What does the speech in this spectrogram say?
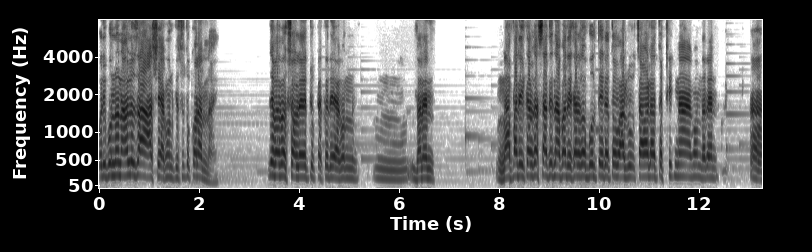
পরিপূর্ণ না হলেও যা আসে এখন কিছু তো করার নাই। যেভাবে চলে টুকটাক করে এখন উম, ধরেন না পারি কার কাছে সাথে না পারি কার বলতে এটা তো আর চাওয়াটা তো ঠিক না এখন ধরেন হ্যাঁ।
